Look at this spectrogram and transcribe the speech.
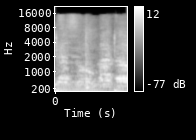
Yesu bada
